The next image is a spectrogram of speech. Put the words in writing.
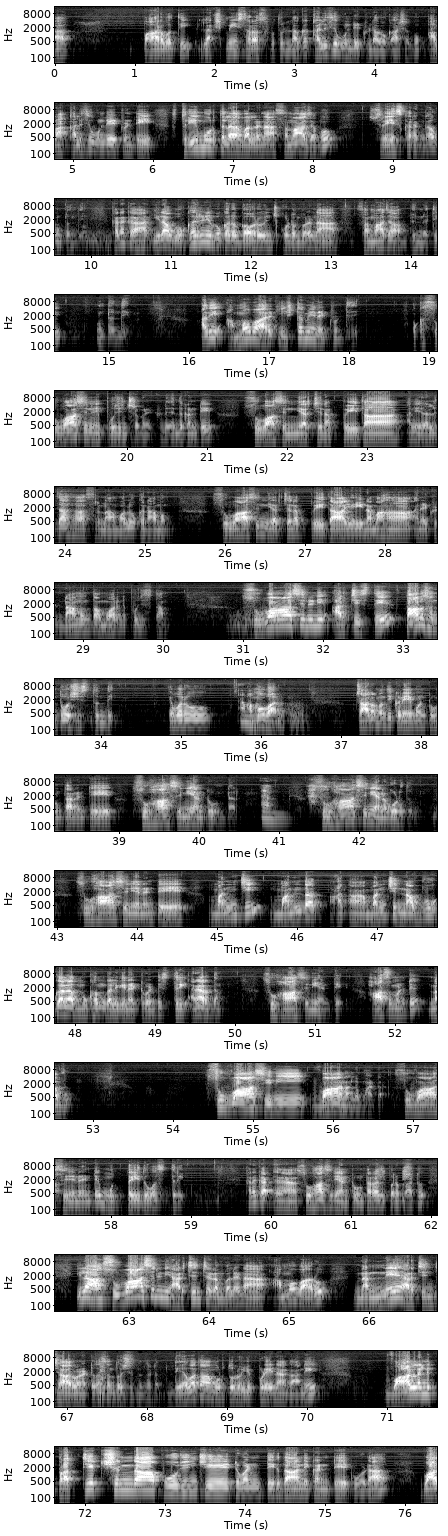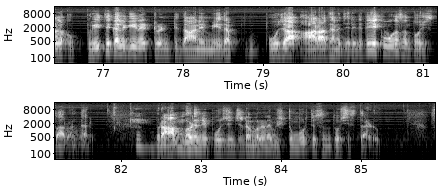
పార్వతి లక్ష్మీ సరస్వతుల్లాగా కలిసి ఉండేటువంటి అవకాశము. అలా కలిసి ఉండేటువంటి స్త్రీమూర్తుల వలన సమాజము శ్రేయస్కరంగా ఉంటుంది. కనుక ఇలా ఒకరిని ఒకరు గౌరవించుకోవడం వలన సమాజ అభ్యున్నతి ఉంటుంది. అది అమ్మవారికి ఇష్టమైనటువంటిది. ఒక సువాసిని పూజించడం అనేటువంటిది. ఎందుకంటే సువాసిన్యర్చన ప్రీత అని లలితా సహస్రనామాలు ఒక నామం. సువాసిన్యర్చన ప్రీత యై నమ అనేటువంటి నామంతో అమ్మవారిని పూజిస్తాం. సువాసిని అర్చిస్తే తాను సంతోషిస్తుంది. ఎవరు? అమ్మవారు. చాలామంది ఇక్కడ ఏమంటూ ఉంటారంటే సుహాసిని అంటూ ఉంటారు. సుహాసిని అనకూడదు. సుహాసిని అని అంటే మంచి మంద మంచి నవ్వు గల ముఖం కలిగినటువంటి స్త్రీ అని అర్థం. సుహాసిని అంటే హాసం అంటే నవ్వు. సువాసిని వాన్ అన్నమాట. సువాసిని అని అంటే ముత్తైదువ స్త్రీ. కనుక సుహాసిని అంటూ ఉంటారు అది పొరపాటు. ఇలా సువాసిని అర్చించడం వలన అమ్మవారు నన్నే అర్చించారు అన్నట్టుగా సంతోషిస్తుందట. దేవతామూర్తులు ఎప్పుడైనా కానీ వాళ్ళని ప్రత్యక్షంగా పూజించేటువంటి దానికంటే కూడా వాళ్ళకు ప్రీతి కలిగినటువంటి దాని మీద పూజ ఆరాధన జరిగితే ఎక్కువగా సంతోషిస్తారు అంటారు. బ్రాహ్మణుని పూజించడం వలన విష్ణుమూర్తి సంతోషిస్తాడు.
